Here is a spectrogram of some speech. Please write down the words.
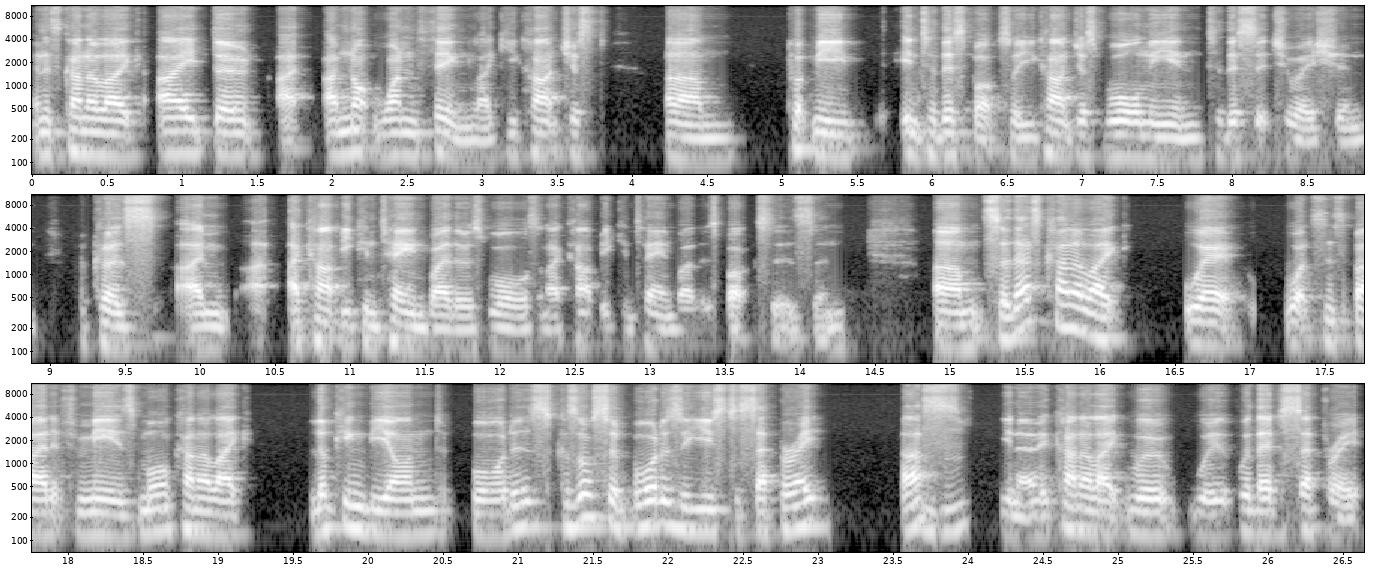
And it's kind of like, I don't, I, I'm not one thing. Like you can't just um, put me into this box or you can't just wall me into this situation because I'm I can't be contained by those walls and I can't be contained by those boxes and um, so that's kind of like where what's inspired it for me is more kind of like looking beyond borders because also borders are used to separate us mm-hmm. you know it kind of like we're, we're we're there to separate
